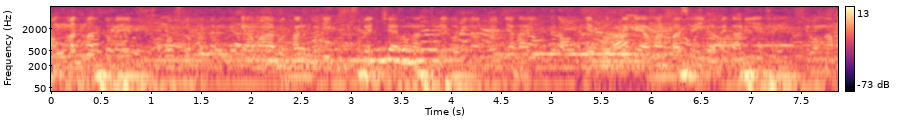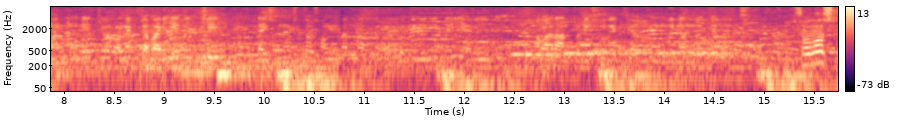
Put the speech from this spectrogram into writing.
সংবাদ মাধ্যমের সমস্ত প্রতিনিধিকে আমার আন্তরিক শুভেচ্ছা এবং আন্তরিক অভিনন্দন জানাই যে প্রত্যেকে আমার পাশে এইভাবে দাঁড়িয়েছে এবং আমার মনের জোর অনেকটা বাড়িয়ে দিচ্ছে। তাই সমস্ত সংবাদ আমি আমার আন্তরিক শুভেচ্ছা এবং অভিনন্দন জানাচ্ছি। সমস্ত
